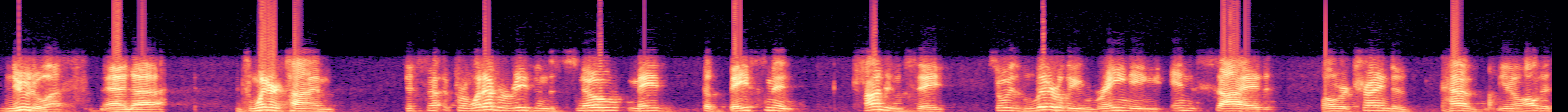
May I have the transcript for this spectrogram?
new to us. And uh, it's winter time. Just for whatever reason, the snow made the basement condensate, so it was literally raining inside while we're trying to have you know all this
